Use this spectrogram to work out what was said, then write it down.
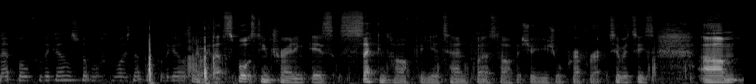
netball for the girls, football for the boys, netball for the girls. Anyway, that sports team training is second half for year 10, first half it's your usual prep or activities. Um,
